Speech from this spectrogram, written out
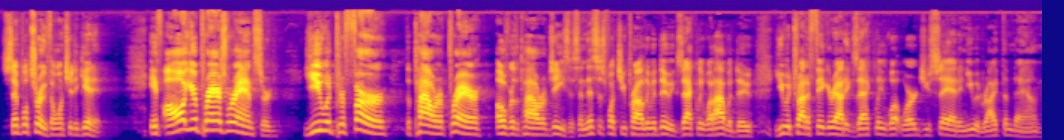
Simple truth. I want you to get it. If all your prayers were answered, you would prefer the power of prayer over the power of Jesus. And this is what you probably would do, exactly what I would do. You would try to figure out exactly what words you said and you would write them down.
